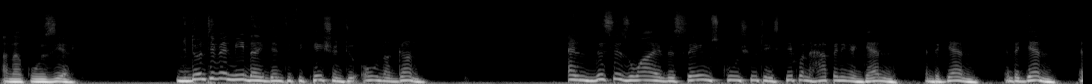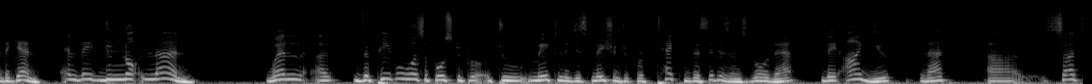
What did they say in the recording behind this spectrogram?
anakuuzia. You don't even need identification to own a gun and this is why the same school shootings keep on happening again and again and again and again and they do not learn. When uh, the people who are supposed to pro- to make legislation to protect the citizens go there they argue that uh, such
